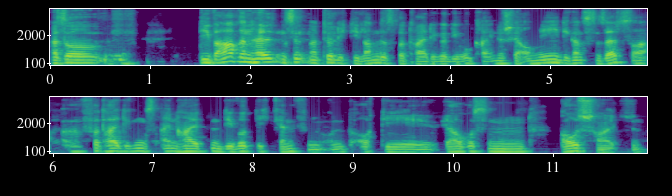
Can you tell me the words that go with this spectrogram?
Also die wahren Helden sind natürlich die Landesverteidiger, die ukrainische Armee, die ganzen Selbstverteidigungseinheiten, die wirklich kämpfen und auch die ja, Russen ausschalten.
